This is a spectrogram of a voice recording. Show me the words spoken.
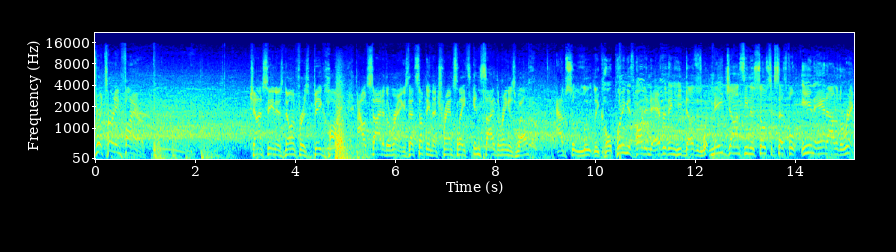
He's returning fire. John Cena is known for his big heart outside of the ring. Is that something that translates inside the ring as well? Absolutely, Cole. Putting his heart into everything he does is what made John Cena so successful in and out of the ring.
